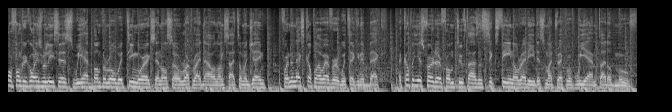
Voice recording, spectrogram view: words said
more Funk Recordings releases. We had Bumper Roll with Teamworks and also Rock Right Now alongside Tom and James. For the next couple, however, we're taking it back a couple years further from 2016 already. This is my track with We Am titled Move.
